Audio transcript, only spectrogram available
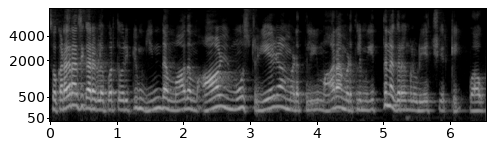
ஸோ கடகராசிக்காரர்களை பொறுத்த வரைக்கும் இந்த மாதம் ஆல்மோஸ்ட் ஏழாம் இடத்துலையும் ஆறாம் இடத்துலையும் இத்தனை கிரகங்களுடைய சேர்க்கை? வாவ்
